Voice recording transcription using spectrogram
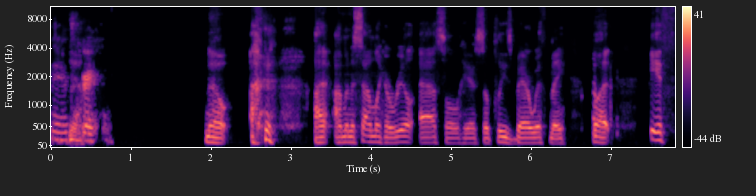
Yeah, it's Yeah. great. Now, I, I'm going to sound like a real asshole here, so please bear with me. But if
